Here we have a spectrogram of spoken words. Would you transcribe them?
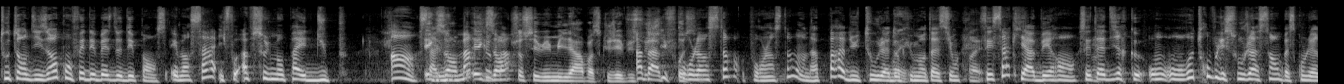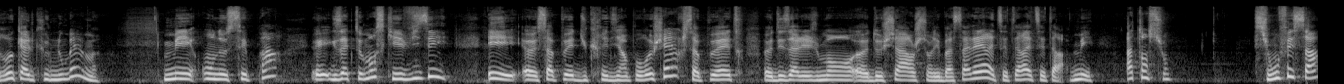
tout en disant qu'on fait des baisses de dépenses. Et eh bien ça, il faut absolument pas être dupe. Un, ça exemple, ne marche exemple sur ces 8 milliards, parce que j'ai vu ah ce bah, chiffre pour l'instant, Pour l'instant, on n'a pas du tout la documentation. C'est ça qui est aberrant. C'est-à-dire qu'on on retrouve les sous-jacents parce qu'on les recalcule nous-mêmes, mais on ne sait pas exactement ce qui est visé. Et euh, ça peut être du crédit impôt recherche, ça peut être euh, des allègements euh, de charges sur les bas salaires, etc., etc. Mais attention, si on fait ça,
